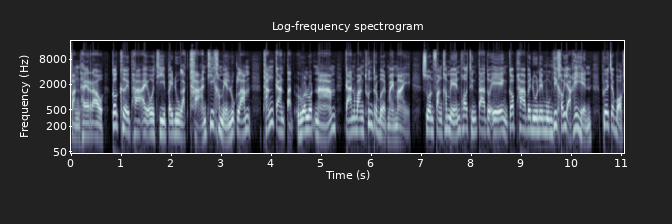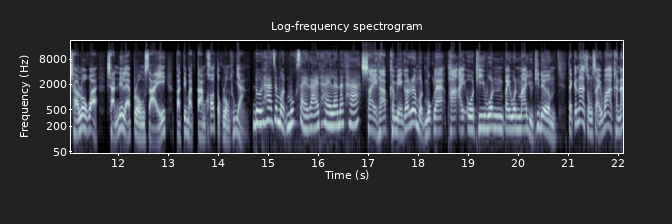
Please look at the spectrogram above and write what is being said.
ฝั่งไทยเราก็เคยพา IoT ไปดูหลักฐานที่เขมรลุกล้ำ ทั้งการตัดรั้วลวดหน้ำการวางทุ่นระเบิดใหม่ๆ ส่วนฝั่งเขมรพอถึงตาตัวเอง ก็พาไปดูในมุมที่เขาอยากให้เห็น เพื่อจะบอกชาวโลกว่า ฉันนี่แหละโปร่งใสปฏิบัติตามข้อตกลงทุกอย่าง ดูท่าจะหมดมุกใส่ร้ายไทยแล้วนะคะ ใช่ครับเขมรก็เริ่มหมดมุกแล้วพา IoT วนไปวนมาอยู่ที่เดิม แต่ก็น่าสงสัยว่าคณะ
